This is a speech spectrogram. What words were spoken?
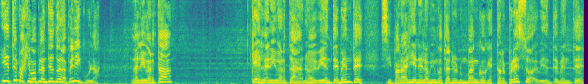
Y de temas que va planteando la película. La libertad, ¿Qué es la libertad? ¿no? Evidentemente, si para alguien es lo mismo estar en un banco que estar preso, evidentemente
